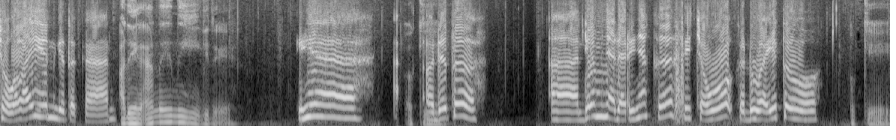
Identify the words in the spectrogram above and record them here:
cowok lain gitu kan. Ada yang aneh nih gitu ya? Iya Oke. udah tuh eh, dia menyadarinya ke si cowok kedua itu Oke.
